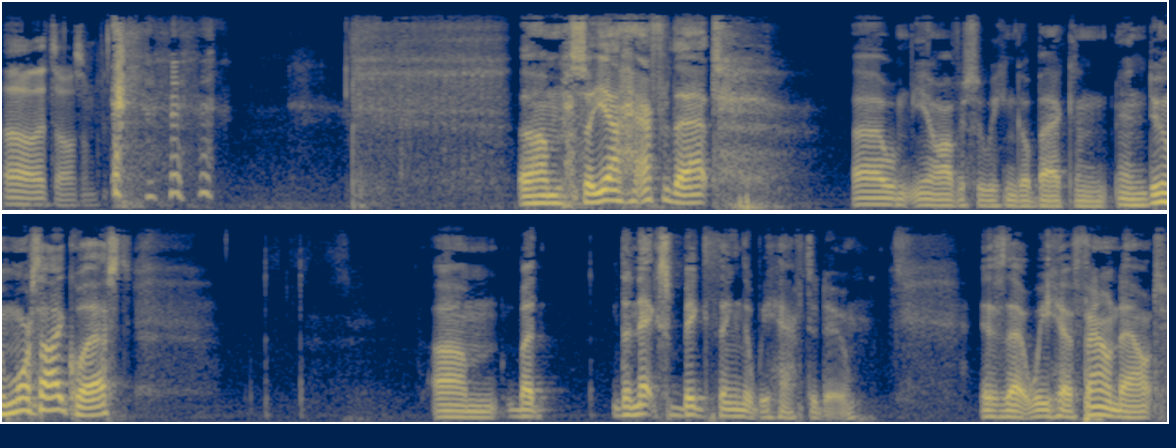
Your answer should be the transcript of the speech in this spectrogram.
Oh, that's awesome. Um, so yeah, after that, uh, you know, obviously we can go back and, and do more side quests. Um, but the next big thing that we have to do is that we have found out,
